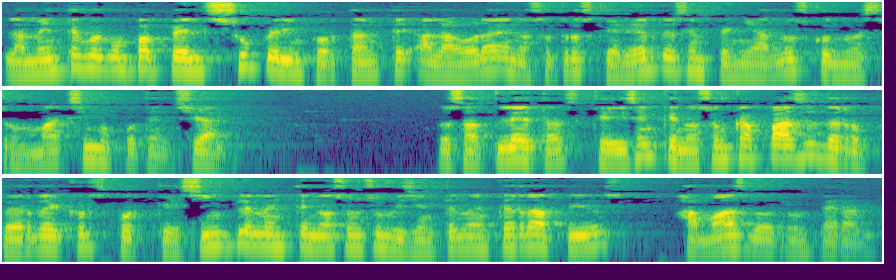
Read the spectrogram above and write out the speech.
la mente juega un papel súper importante a la hora de nosotros querer desempeñarnos con nuestro máximo potencial. Los atletas que dicen que no son capaces de romper récords porque simplemente no son suficientemente rápidos, jamás los romperán.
